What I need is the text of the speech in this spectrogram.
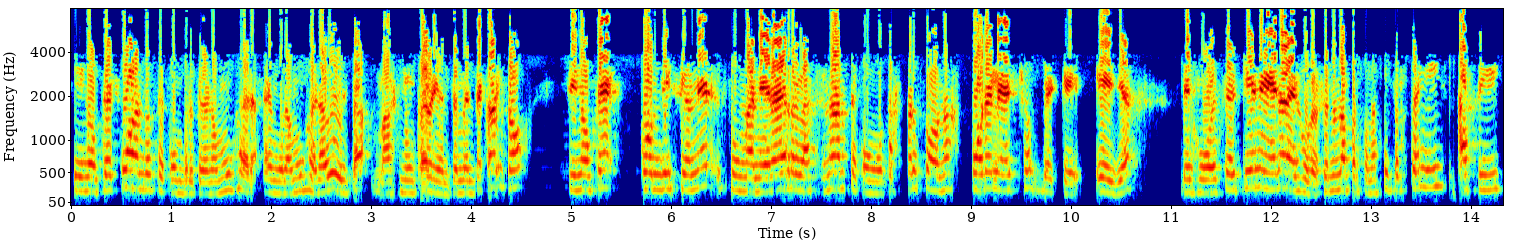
sino que cuando se convirtió en una mujer, en una mujer adulta, más nunca evidentemente cantó, sino que condicioné su manera de relacionarse con otras personas por el hecho de que ella dejó de ser quien era, dejó de ser una persona súper feliz, así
